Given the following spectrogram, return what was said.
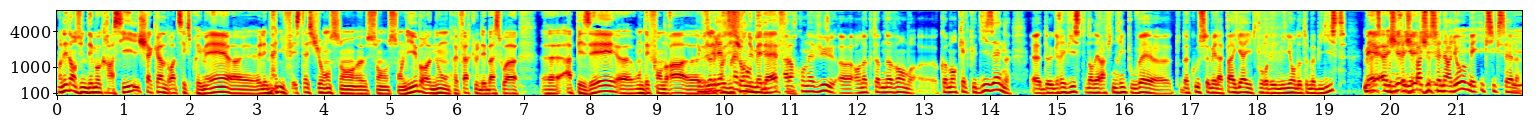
On est dans une démocratie, chacun a le droit de s'exprimer, euh, les manifestations sont, euh, sont, sont libres. Nous, on préfère que le débat soit euh, apaisé. Euh, on défendra euh, vous les positions du Medef. Alors qu'on a vu en octobre-novembre comment quelques dizaines de grévistes dans des raffineries pouvaient tout d'un coup semer la pagaille pour des millions d'automobilistes. Mais est-ce que vous ne craignez pas ce scénario, mais XXL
